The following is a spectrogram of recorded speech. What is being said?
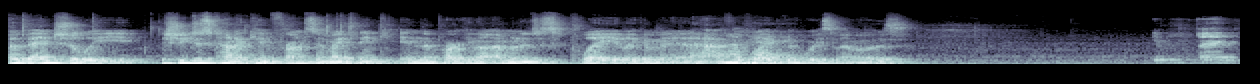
eventually she just kind of confronts him. I think in the parking lot. I'm gonna just play like a minute and a half of like the voice memos. But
